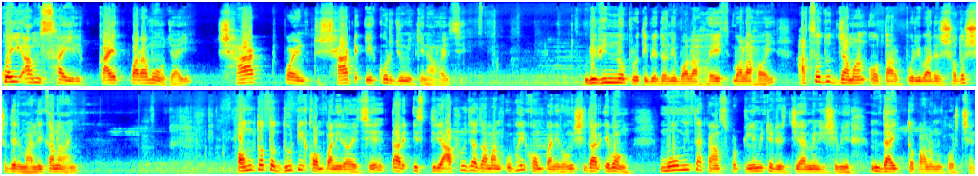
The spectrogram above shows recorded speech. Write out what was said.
কৈআম সাইল কায়েতপাড়া মৌজায় ষাট পয়েন্ট ষাট একর জমি কেনা হয়েছে। বিভিন্ন প্রতিবেদনে বলা হয়ে, বলা হয়, আসাদুজ্জামান ও তার পরিবারের সদস্যদের মালিকানায় অন্তত দুটি কোম্পানি রয়েছে, তার স্ত্রী আফরুজা জামান উভয় কোম্পানির অংশীদার এবং মৌমিতা ট্রান্সপোর্ট লিমিটেডের চেয়ারম্যান হিসেবে দায়িত্ব পালন করছেন।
